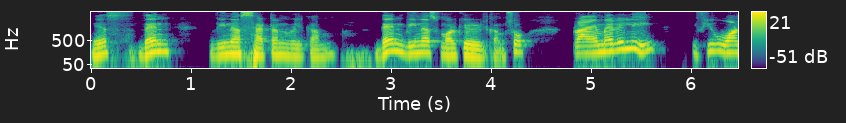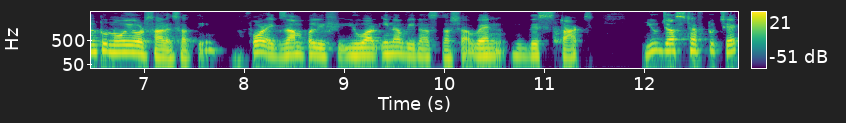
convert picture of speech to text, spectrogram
Yes. Then Venus Saturn will come. Then Venus Mercury will come. So primarily, if you want to know your Sadesati, for example, if you are in a Venus dasha when this starts, you just have to check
